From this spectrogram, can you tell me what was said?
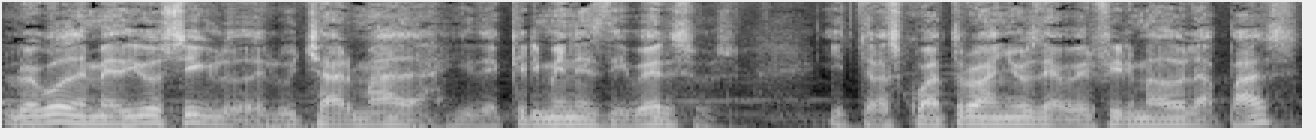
Luego de medio siglo de lucha armada y de crímenes diversos, y tras cuatro años de haber firmado la paz,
